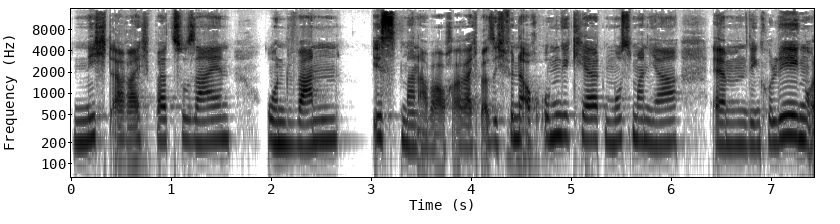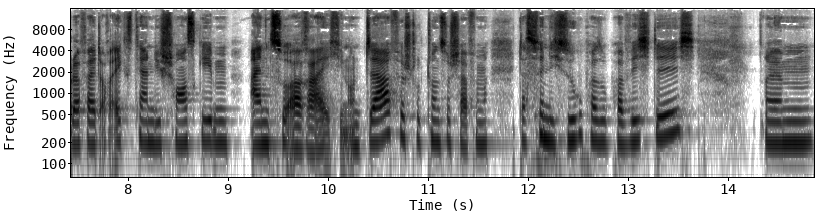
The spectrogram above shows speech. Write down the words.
nicht erreichbar zu sein und wann ist man aber auch erreichbar. Also ich finde auch umgekehrt muss man ja ähm, den Kollegen oder vielleicht auch extern die Chance geben, einen zu erreichen und dafür Strukturen zu schaffen. Das finde ich super, super wichtig. Ähm,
